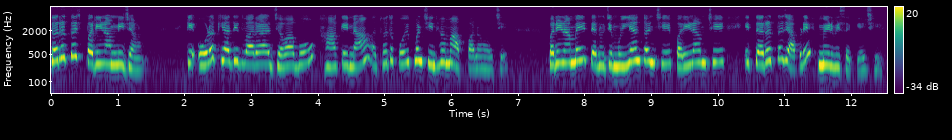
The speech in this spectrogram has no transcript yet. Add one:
તરત જ પરિણામની જાણ, કે ઓળખ યાદી દ્વારા જવાબો, હા કે ના અથવા તો કોઈ પણ ચિહ્નમાં આપવાના હોય છે. પરિણામે તેનું જે મૂલ્યાંકન છે, પરિણામ છે, એ તરત જ આપણે મેળવી શકીએ છીએ.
